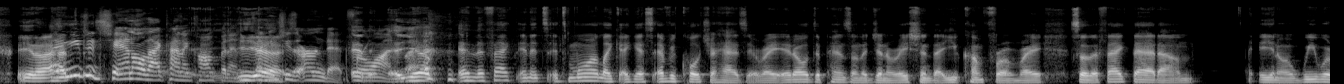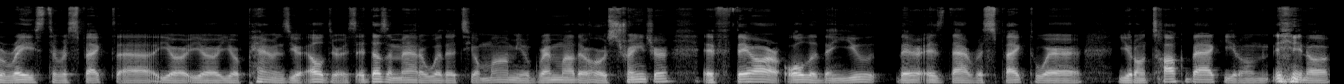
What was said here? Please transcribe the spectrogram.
you know i I need to channel that kind of confidence. I Yeah. mean, she's earned it for and- one. uh, but- yeah, and the fact, and it's it's more like I guess every culture has it, right? It all depends on the generation that you come from, right? So the fact that um, you know, we were raised to respect uh, your your your parents, your elders. It doesn't matter whether it's your mom, your grandmother, or a stranger. If they are older than you, there is that respect where you don't talk back. You don't, you know,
